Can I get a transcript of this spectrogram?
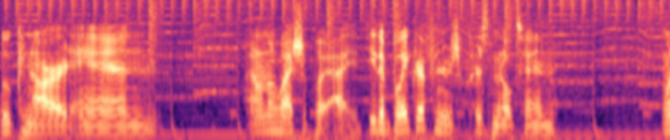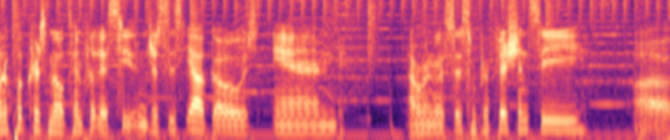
Luke Kennard, and I don't know who I should put. It's either Blake Griffin or Khris Middleton. I want to put Khris Middleton for this season just to see how it goes. And now we're going to go system proficiency. Uh,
